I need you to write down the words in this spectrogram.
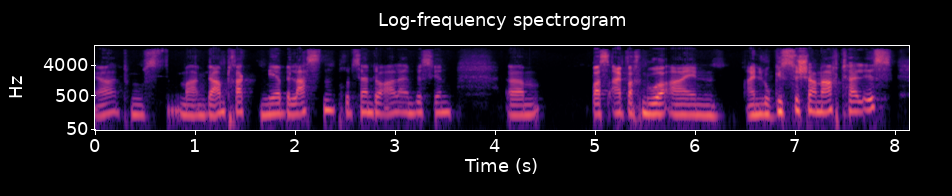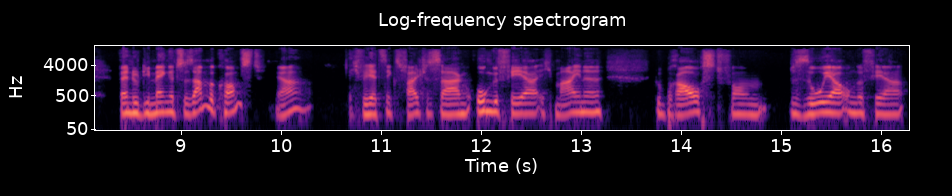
Ja, du musst Magen-Darm-Trakt mehr belasten, prozentual ein bisschen, ähm, was einfach nur ein, ein logistischer Nachteil ist. Wenn du die Menge zusammenbekommst, ja, ich will jetzt nichts Falsches sagen, ungefähr, ich meine, du brauchst vom Soja ungefähr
